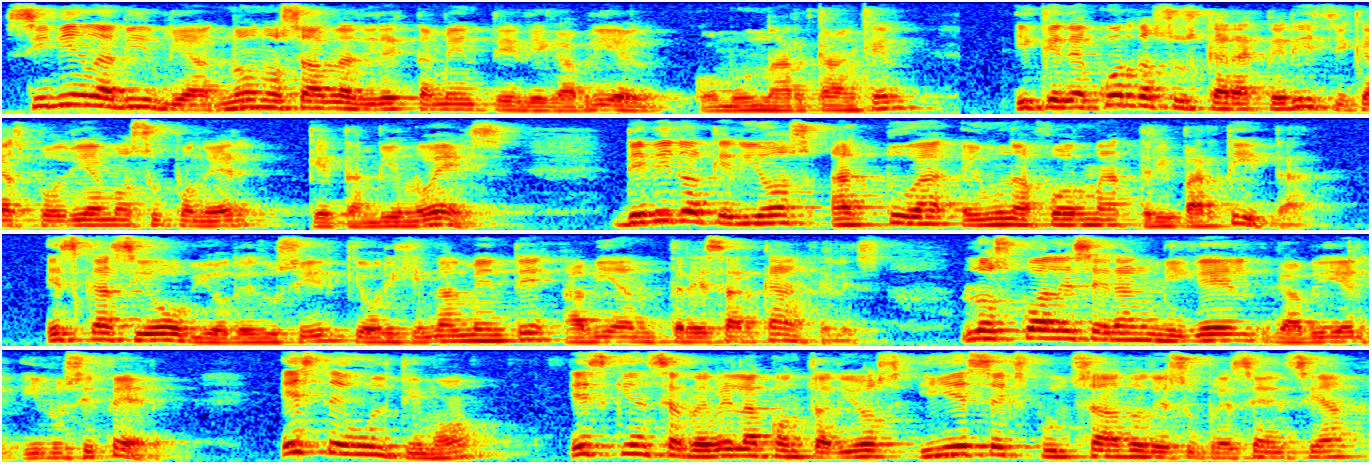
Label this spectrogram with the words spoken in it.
si bien la Biblia no nos habla directamente de Gabriel como un arcángel, y que de acuerdo a sus características podríamos suponer que también lo es, debido a que Dios actúa en una forma tripartita, es casi obvio deducir que originalmente habían tres arcángeles, los cuales eran Miguel, Gabriel y Lucifer. Este último es quien se revela contra Dios y es expulsado de su presencia,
